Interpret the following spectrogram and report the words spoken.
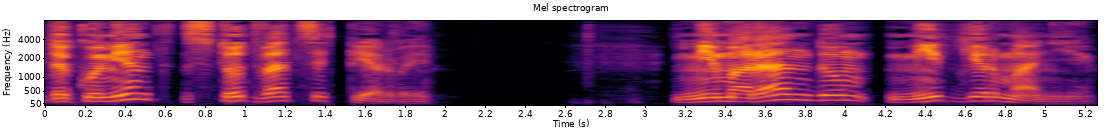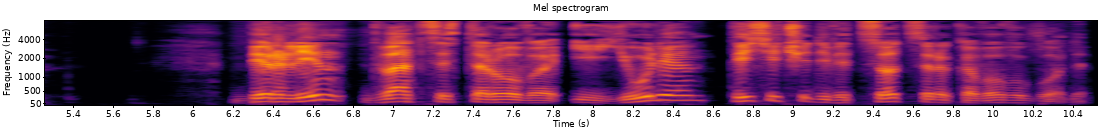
Документ 121. Меморандум МИД Германии. Берлин, 22 июля 1940 года.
